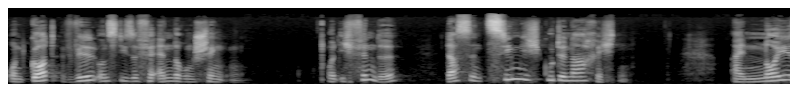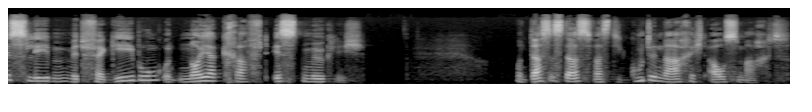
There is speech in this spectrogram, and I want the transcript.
Und Gott will uns diese Veränderung schenken. Und ich finde, das sind ziemlich gute Nachrichten. Ein neues Leben mit Vergebung und neuer Kraft ist möglich. Und das ist das, was die gute Nachricht ausmacht.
